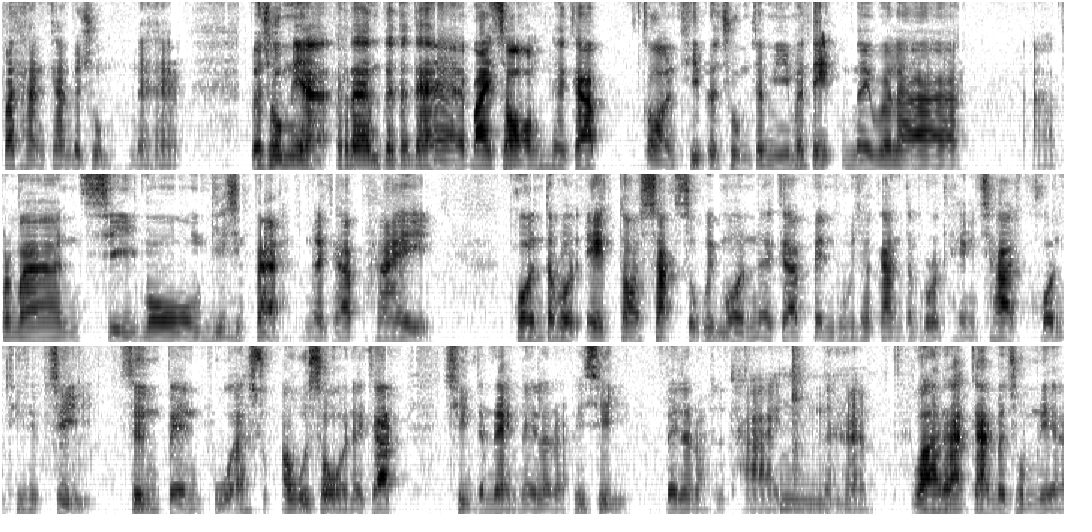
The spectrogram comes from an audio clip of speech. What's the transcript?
ประธานการประชุมนะฮะประชุมเนี่ยเริ่มกันตั้งแต่บ่าย2นะครับก่อนที่ประชุมจะมีมติในเวลาอ่าประมาณ4โมง28นะครับให้ พลตำรวจเอกต่อศักดิ์สุขวิมลนะครับเป็นผู้บัญชาการตำรวจแห่งชาติคนที่ 14 ซึ่งเป็นผู้อาวุโสนะครับชิงตำแหน่งในระดับที่ 4 เป็นระดับสุดท้ายอืมนะฮะวาระการประชุมเนี่ย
